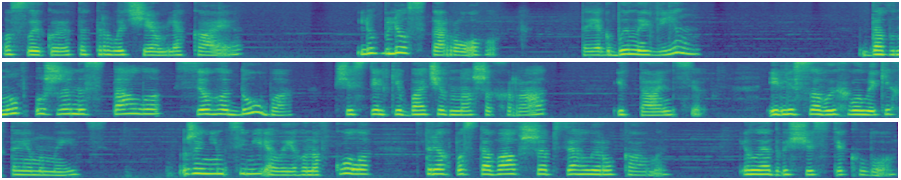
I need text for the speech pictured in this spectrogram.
осикою та терличем лякає. Люблю старого, та якби не він, давно б уже не стало сього дуба, що стільки бачив наших рад і танців, і лісових великих таємниць. Вже німці міряли його навколо, втрьох постававши, обсягли руками, і ледве що стекло,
